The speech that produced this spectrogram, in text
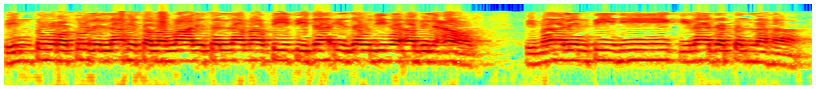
bintu Rasulullah sallallahu alaihi wasallam fi fida'i zawjiha Abil 'As bimalin fihi kiladatun laha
